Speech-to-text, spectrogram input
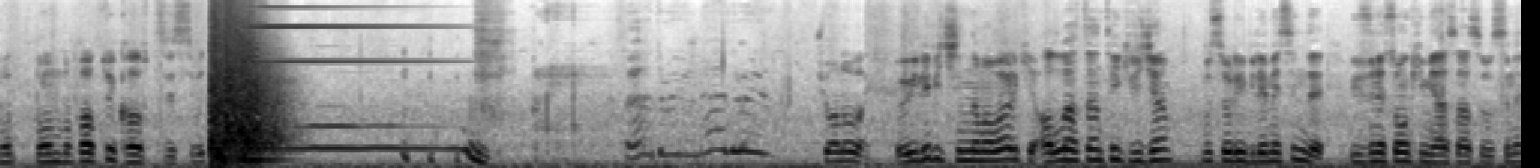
Bu bomba patlıyor Call of Duty'si bit. Şu an o var. Öyle bir çınlama var ki Allah'tan tek ricam bu soruyu bilemesin de yüzüne son kimyasal sıvısını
